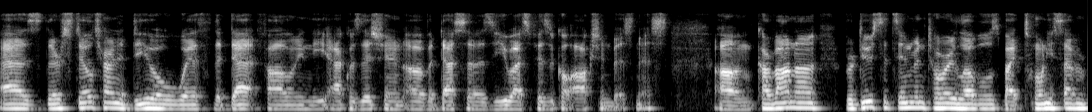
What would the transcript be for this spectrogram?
as they're still trying to deal with the debt following the acquisition of ADESA's US physical auction business. Um, Carvana reduced its inventory levels by 27%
